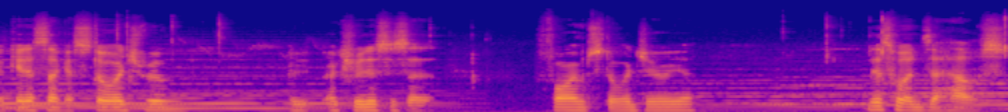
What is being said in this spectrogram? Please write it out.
Okay, that's like a storage room. Actually, this is a farm storage area. This one's a house.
